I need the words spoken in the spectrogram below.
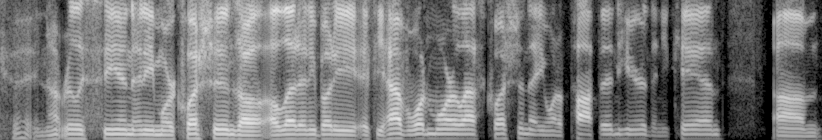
Okay, not really seeing any more questions. I'll, I'll let anybody, if you have one more last question that you want to pop in here, then you can. Um,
